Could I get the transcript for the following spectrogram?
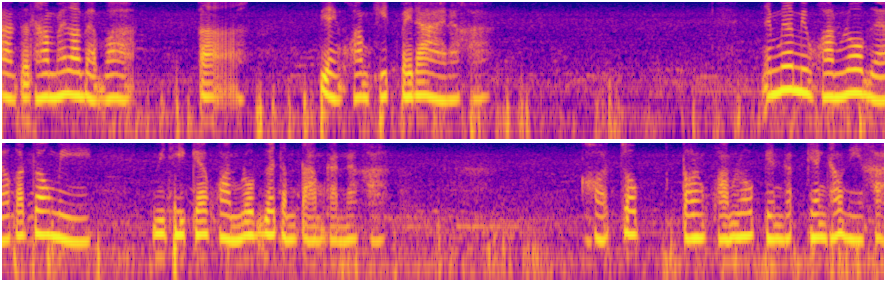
อาจจะทำให้เราแบบว่าเเปลี่ยนความคิดไปได้นะคะ ในเมื่อมีความโลภแล้วก็ต้องมีวิธีแก้ความโลภด้วยตามๆกันนะคะ ขอจบตอนความโลภเพียงเพียงเท่านี้ค่ะ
